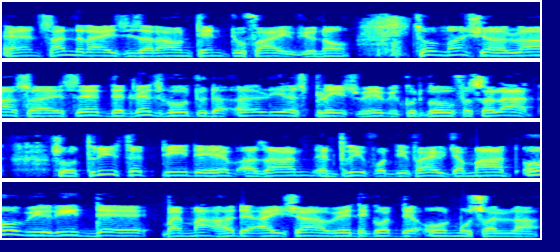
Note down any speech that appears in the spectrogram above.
And sunrise is around 10 to 5, you know. So mashallah, so I said that let's go to the earliest place where we could go for Salat. So So 3.30 they have Azan and 3.45 Jamaat. Or we read there by Ma'had Aisha where they got their own Musalla.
